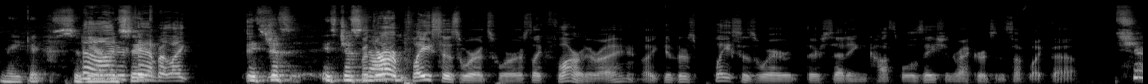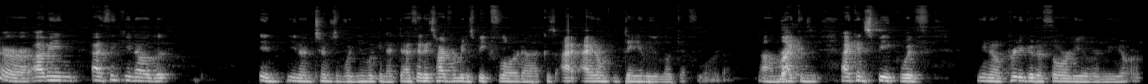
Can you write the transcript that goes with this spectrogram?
may get No, severely I understand, sick. but like It's just, it's just But not. there are places where it's worse, like Florida, right? Like if there's places where they're setting hospitalization records and stuff like that. Sure. I mean, I think you know that in you know in terms of when you're looking at death, and it's hard for me to speak Florida because I, I don't daily look at Florida. Um, I can I can speak with you know pretty good authority over New York,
